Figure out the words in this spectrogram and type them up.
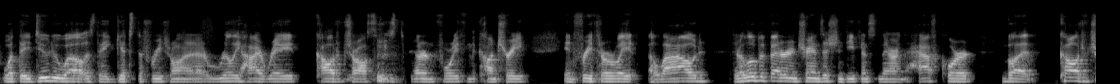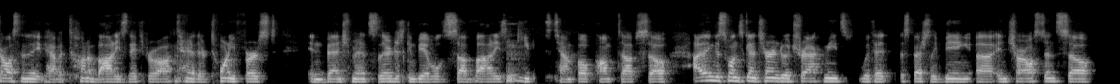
what they do do well is they get to the free throw line at a really high rate. College of Charleston is 340th in the country in free throw rate allowed. They're a little bit better in transition defense than they are in the half court, but College of Charleston, they have a ton of bodies they throw out there. They're 21st in bench minutes. So they're just going to be able to sub bodies and keep this tempo pumped up. So I think this one's going to turn into a track meets with it, especially being uh, in Charleston. So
